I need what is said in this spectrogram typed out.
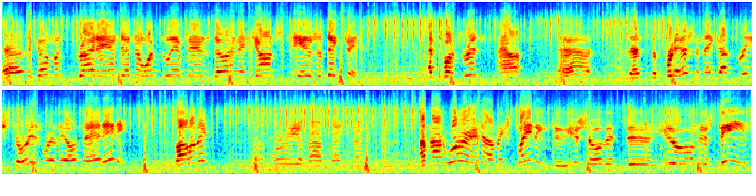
Uh, the government right hand doesn't know what the left hand's doing, and Johnson is a dictator. That's what's written. Now, uh, that's the press, and they got three stories where they oughtn't have had any. Follow me? Don't worry about that kind of business. I'm not worrying. I'm explaining to you so that uh, you on this team,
